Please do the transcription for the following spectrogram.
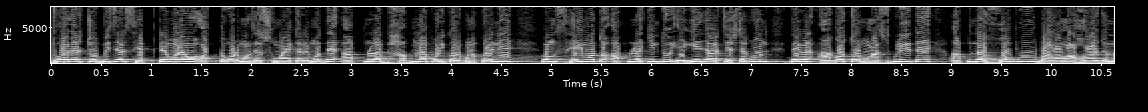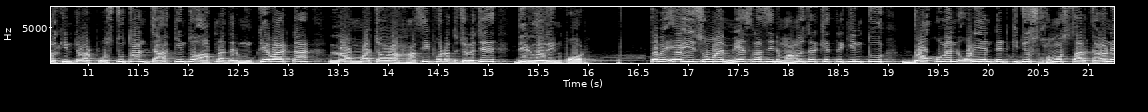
দু হাজার চব্বিশের সেপ্টেম্বর এবং অক্টোবর মাসের সময়কালের মধ্যে আপনারা ভাবনা পরিকল্পনা করে নিন এবং সেই মতো আপনারা কিন্তু এগিয়ে যাওয়ার চেষ্টা করুন। দেখবেন আগত মাসগুলিতে আপনারা হবু বাবা মা হওয়ার জন্য কিন্তু এবার প্রস্তুত হন, যা কিন্তু আপনাদের মুখে এবার একটা লম্বা চওড়া হাসি ফোটাতে চলেছে দীর্ঘদিন পর। তবে এই সময় মেষ রাশির মানুষদের ক্ষেত্রে কিন্তু ডকুমেন্ট ওরিয়েন্টেড কিছু সমস্যার কারণে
